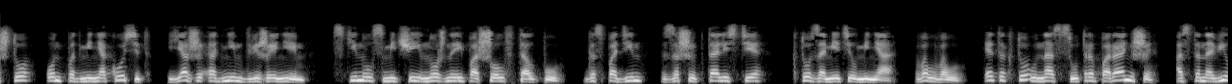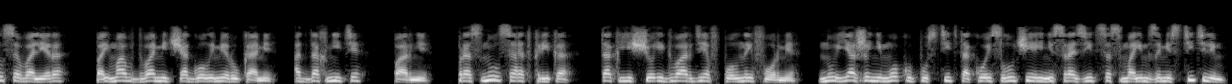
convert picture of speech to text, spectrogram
что, он под меня косит? Я же одним движением, скинул с мечей ножны и пошел в толпу. «Господин», зашептались те, кто заметил меня. «Вау-вау, это кто у нас с утра пораньше?» Остановился Валера, поймав два меча голыми руками. «Отдохните, парни!» Проснулся от крика, так еще и гвардия в полной форме. Ну я же не мог упустить такой случай и не сразиться с моим заместителем.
